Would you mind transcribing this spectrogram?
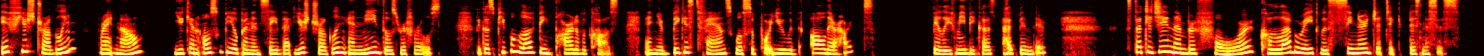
if you're struggling right now, you can also be open and say that you're struggling and need those referrals because people love being part of a cause and your biggest fans will support you with all their hearts. Believe me, because I've been there. Strategy number four collaborate with synergetic businesses.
